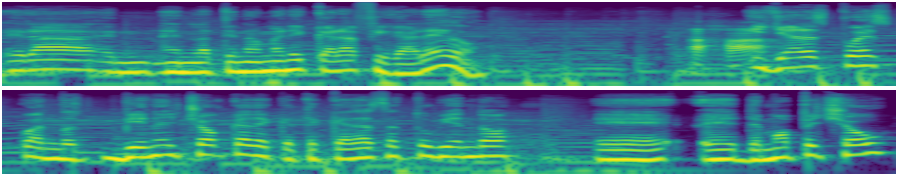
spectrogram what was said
era en, en Latinoamérica era Figaredo. Ajá. Y ya después, cuando viene el choque de que te quedaste tú viendo eh, eh, The Muppet Show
